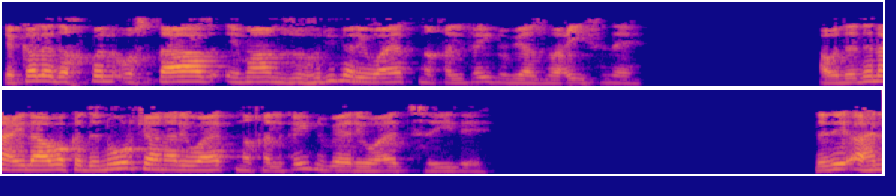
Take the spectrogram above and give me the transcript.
چې کله د خپل استاد امام زهري نه روایت نقل کوي نو بیا ضعیف نه او د دنه علاوه که د نور چا نه روایت نقل کوي نو بیا روایت صحیح دی د دې اهل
